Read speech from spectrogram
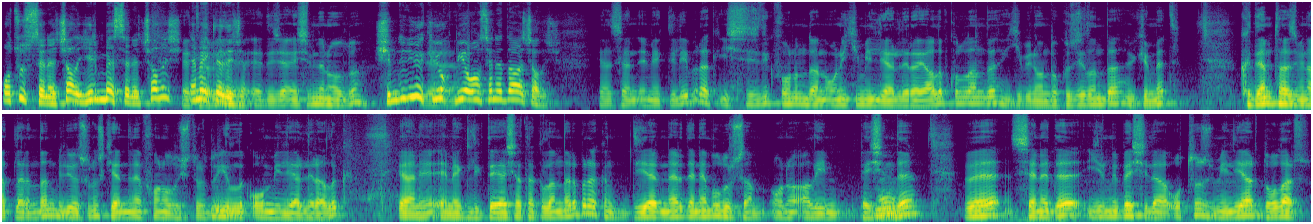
30 sene çalış, 25 sene çalış, E emekli edeceğim. Edeceğim. E şimdi ne oldu? Şimdi diyor ki yok Ya. bir 10 sene daha çalış. Ya sen emekliliği bırak. işsizlik fonundan 12 milyar lirayı alıp kullandı 2019 yılında hükümet. Kıdem tazminatlarından biliyorsunuz kendine fon oluşturdu. Yıllık 10 milyar liralık. Yani emeklilikte yaşa takılanları bırakın. Diğer nerede ne bulursam onu alayım peşinde. Ve senede 25 ila 30 milyar dolar.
